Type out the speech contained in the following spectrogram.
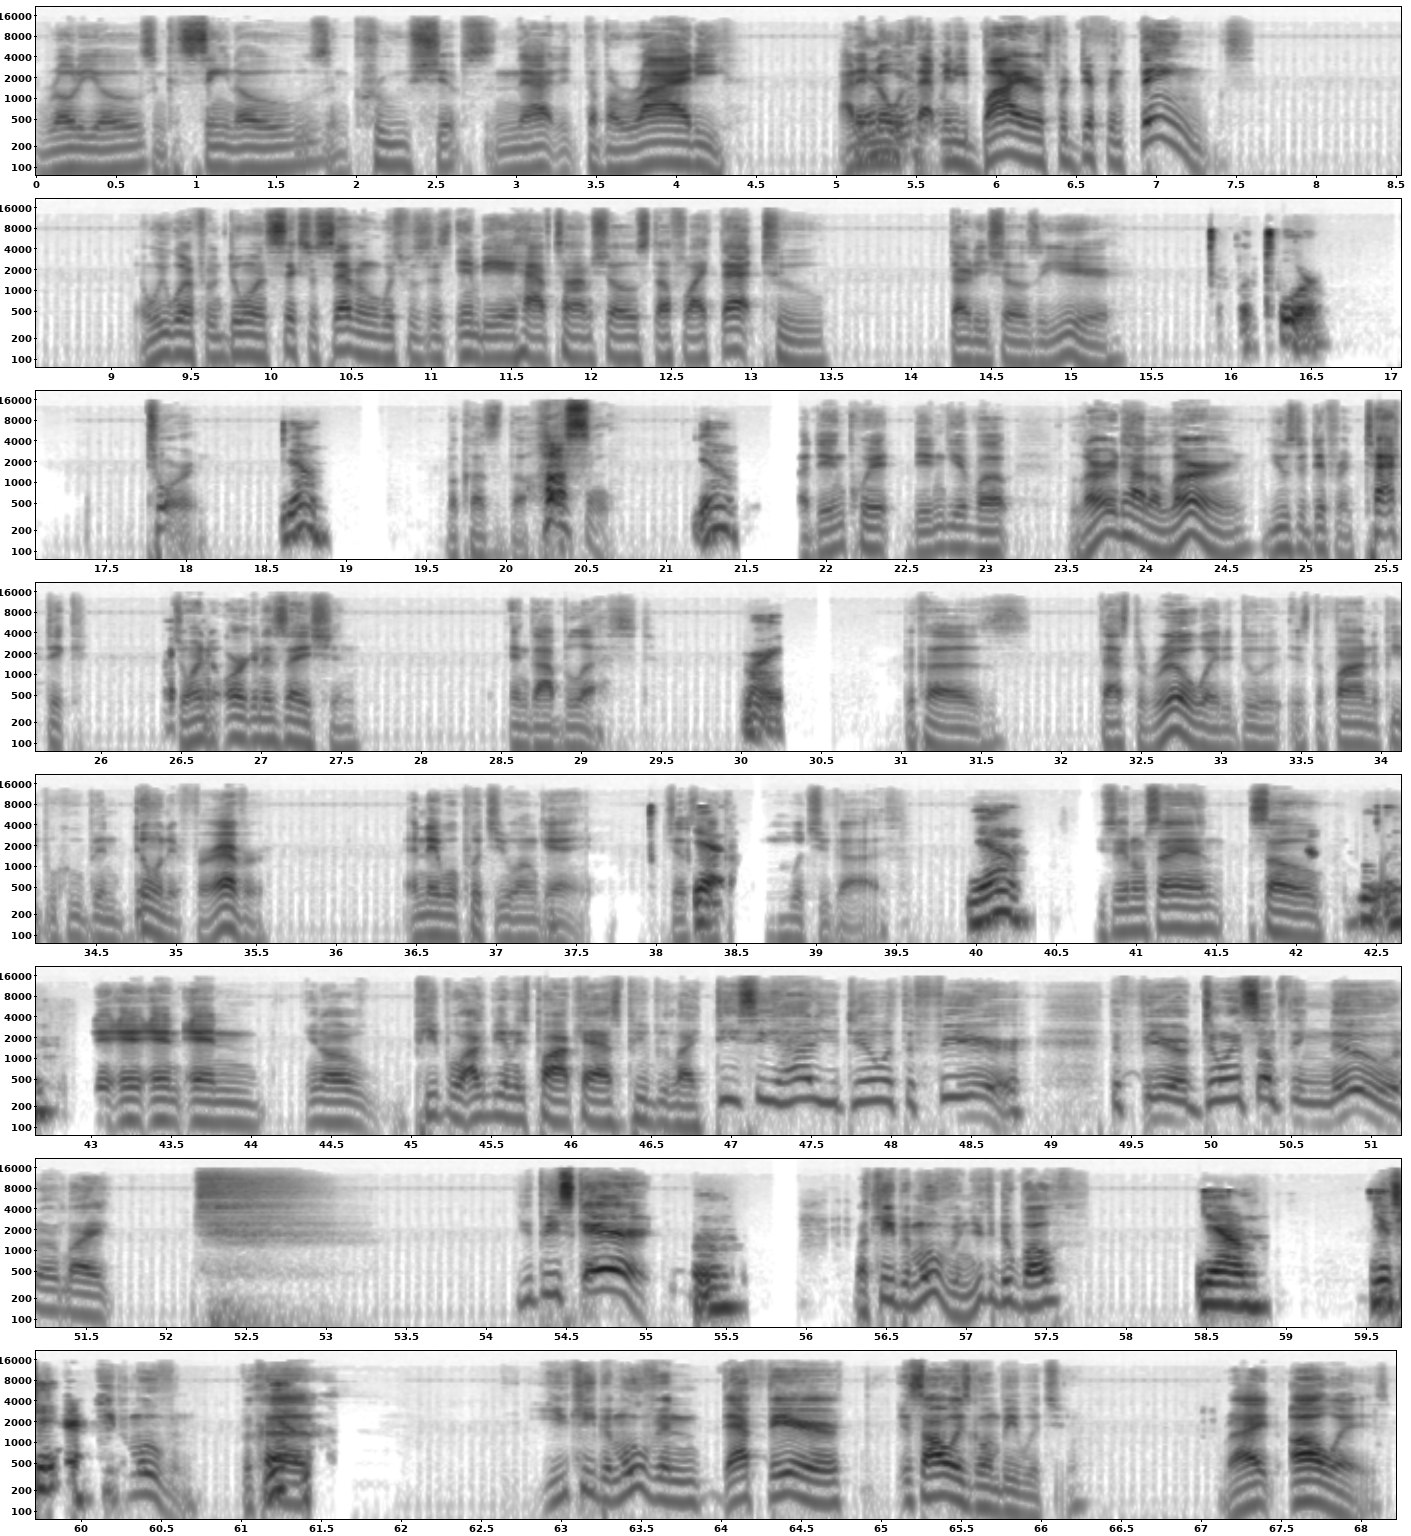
rodeos and casinos and cruise ships and that the variety. I didn't Yeah, know yeah. that many buyers for different things. And we went from doing six or seven, which was just NBA halftime shows, stuff like that, to 30 shows a year A tour. touring Yeah. because of the hustle. Yeah. I didn't quit, didn't give up, learned how to learn, used a different tactic, joined the organization, and got blessed. Right. Because that's the real way to do it is to find the people who've been doing it forever and they will put you on game. Just Yeah. like with you guys. Yeah. You see what I'm saying? So Absolutely. and and, and you know people i could be on these podcasts people be like dc how do you deal with the fear the fear of doing something new and i'm like you be scared Mm. but keep it moving you can do both Yeah. You can. keep it moving because you keep it moving that fear it's always going to be with you right always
